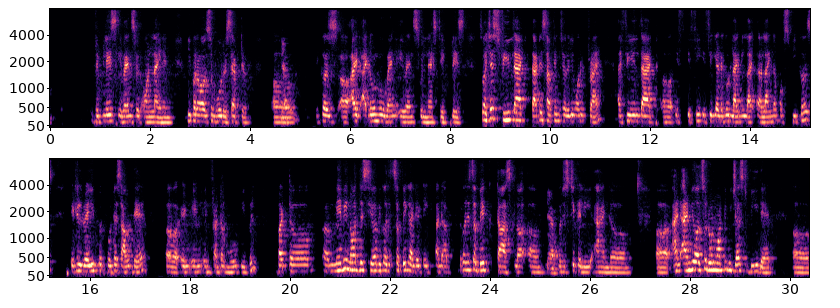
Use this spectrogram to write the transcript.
replace events with online, and people are also more receptive. Uh, yeah. Because uh, I, I don't know when events will next take place, so I just feel that that is something which I really want to try. I feel that uh, if if we if we get a good line, li- lineup of speakers, it will really put put us out there in in in front of more people but uh, uh, maybe not this year because it's a big undertaking and uh, because it's a big task um, yeah. logistically and um, and and we also don't want to be just be there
